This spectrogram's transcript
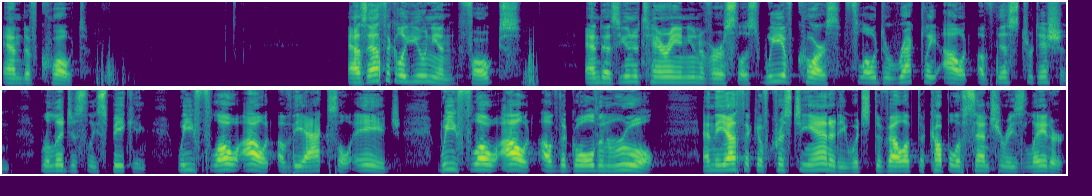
End of quote. As ethical union folks and as Unitarian Universalists, we of course flow directly out of this tradition, religiously speaking. We flow out of the Axial Age. We flow out of the Golden Rule and the ethic of Christianity, which developed a couple of centuries later.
